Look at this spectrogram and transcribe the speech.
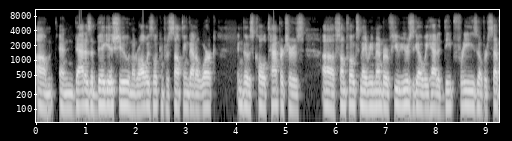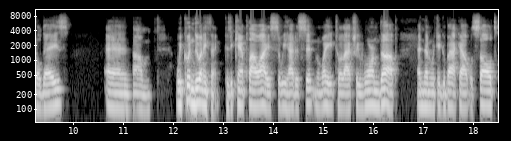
Um, and that is a big issue. And they're always looking for something that'll work in those cold temperatures. Uh, some folks may remember a few years ago we had a deep freeze over several days, and um, we couldn't do anything because you can't plow ice. So we had to sit and wait till it actually warmed up, and then we could go back out with salt,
